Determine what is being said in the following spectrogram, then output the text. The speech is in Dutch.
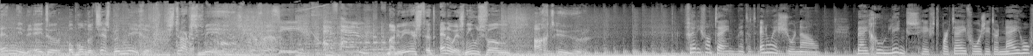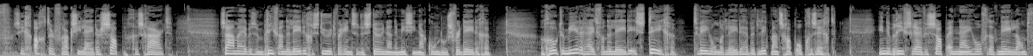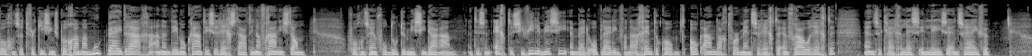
En in de ether op 106.9. Straks meer. ZFM. Maar nu eerst het NOS nieuws van 8 uur. Freddy van Tijn met het NOS-journaal. Bij GroenLinks heeft partijvoorzitter Nijhoff zich achter fractieleider Sap geschaard. Samen hebben ze een brief aan de leden gestuurd waarin ze de steun aan de missie naar Kunduz verdedigen. Een grote meerderheid van de leden is tegen. 200 leden hebben het lidmaatschap opgezegd. In de brief schrijven Sap en Nijhoff dat Nederland volgens het verkiezingsprogramma moet bijdragen aan een democratische rechtsstaat in Afghanistan. Volgens hen voldoet de missie daaraan. Het is een echte civiele missie en bij de opleiding van de agenten komt ook aandacht voor mensenrechten en vrouwenrechten en ze krijgen les in lezen en schrijven.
